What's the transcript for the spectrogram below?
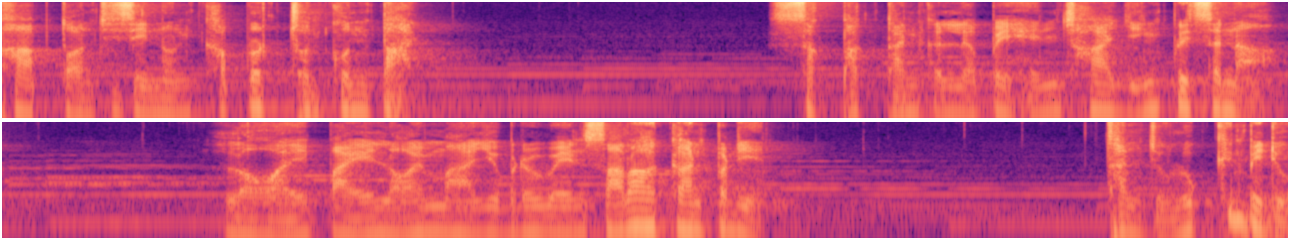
ภาพตอนที่เซนนขับรถชนคนตาย สักพักท่านก็เหลือไปเห็นชายหญิงปริศนาลอยไปลอยมาอยู่บริเวณสาราการประเดียนท่านจึงลุกขึ้นไปดู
